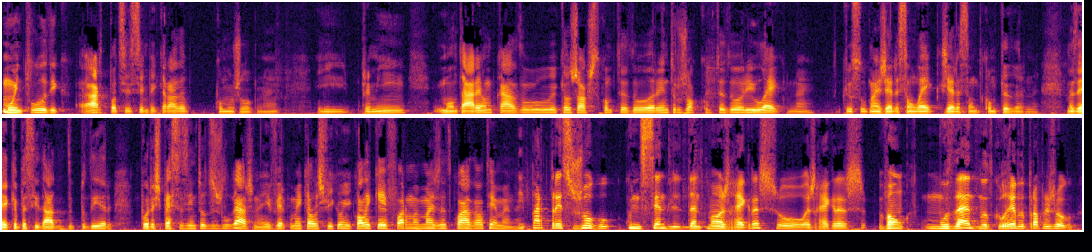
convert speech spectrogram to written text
muito lúdico. A arte pode ser sempre encarada como um jogo, não é? E para mim, montar é um bocado aqueles jogos de computador entre o jogo de computador e o Lego, não é? Que eu sou mais geração Lego que geração de computador, não é? Mas é a capacidade de poder pôr as peças em todos os lugares, não é? E ver como é que elas ficam e qual é que é a forma mais adequada ao tema, não é? E parte para esse jogo conhecendo-lhe de antemão as regras ou as regras vão mudando no decorrer do próprio jogo?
